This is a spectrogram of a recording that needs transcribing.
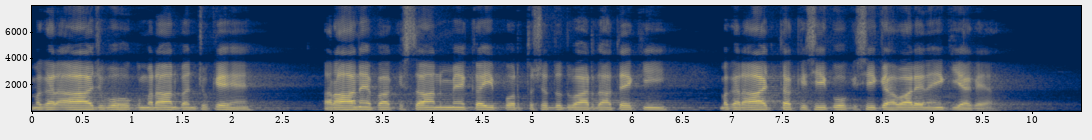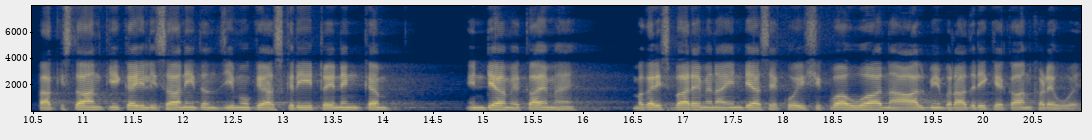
مگر آج وہ حکمران بن چکے ہیں۔ ران پاکستان میں کئی پرتشدد وارداتیں کیں، مگر آج تک کسی کو کسی کے حوالے نہیں کیا گیا۔ پاکستان کی کئی لسانی تنظیموں کے عسکری ٹریننگ کیمپ انڈیا میں قائم ہیں، مگر اس بارے میں نہ انڈیا سے کوئی شکوہ ہوا، نہ عالمی برادری کے کان کھڑے ہوئے۔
